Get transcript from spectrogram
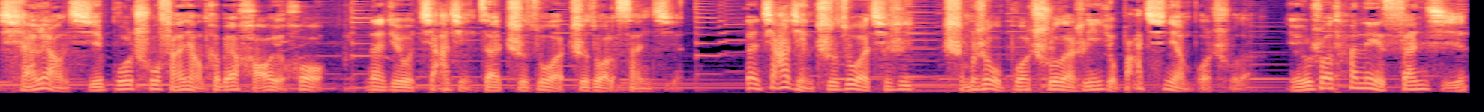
前两集播出反响特别好以后，那就加紧在制作，制作了三集。但加紧制作其实什么时候播出的？是一九八七年播出的，也就是说他那三集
